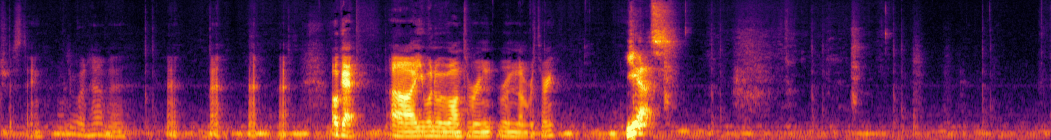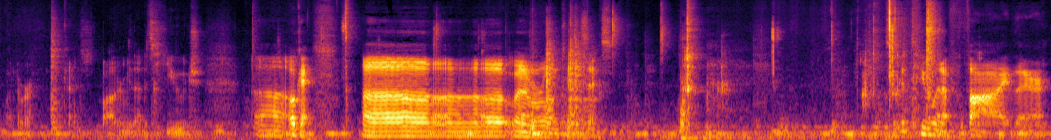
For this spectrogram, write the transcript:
Interesting. I wonder what happened. okay. Uh, you want to move on to room, room number three? Yes. Whatever. Okay, it's just bothering me that it's huge. Uh, okay. Uh, whatever. One, two, six. It's like a two and a five there.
